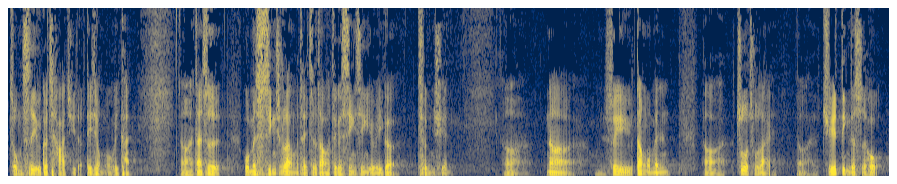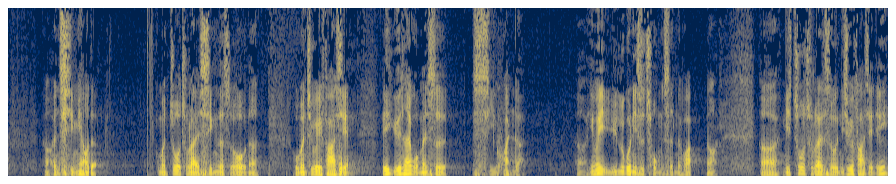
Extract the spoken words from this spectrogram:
总是有一个差距的。等一下我们会看啊，但是我们行出来，我们才知道这个信心有一个成全啊。那所以当我们啊做出来啊决定的时候啊，很奇妙的，我们做出来行的时候呢。我们就会发现，诶，原来我们是喜欢的，啊，因为如果你是重生的话，啊，呃，你做出来的时候，你就会发现，诶，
